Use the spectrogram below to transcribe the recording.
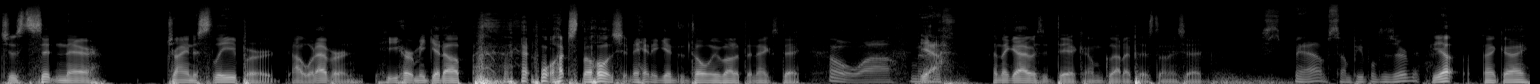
just sitting there, trying to sleep or uh, whatever, and he heard me get up and watch the whole shenanigans and told me about it the next day. Oh wow. Yeah. And the guy was a dick. I'm glad I pissed on his head. Yeah. Some people deserve it. Yep, that guy.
